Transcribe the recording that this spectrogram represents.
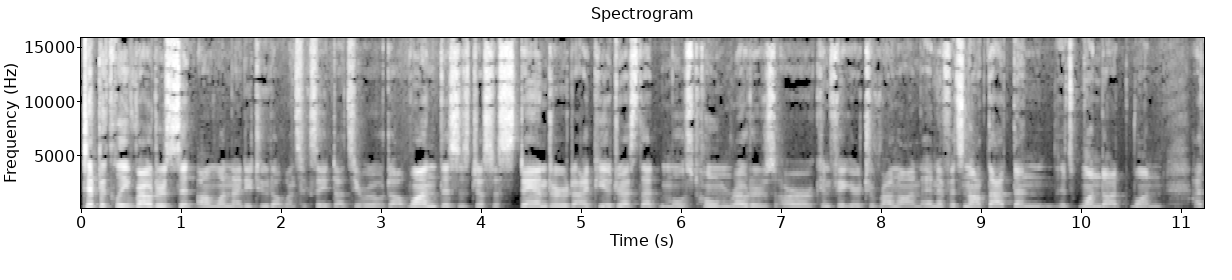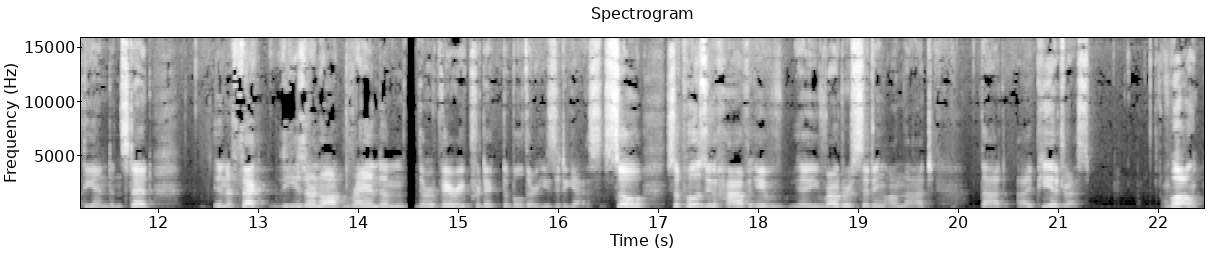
typically routers sit on 192.168.0.1. This is just a standard IP address that most home routers are configured to run on, and if it's not that, then it's 1.1 at the end instead in effect, these are not random. They're very predictable. They're easy to guess. So suppose you have a, a router sitting on that that IP address. Well,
